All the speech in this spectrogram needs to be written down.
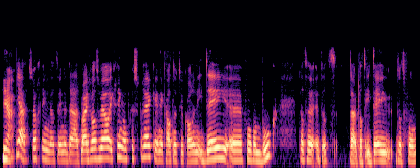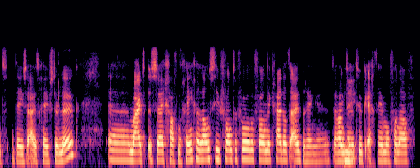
Ja. ja, zo ging dat inderdaad. Maar het was wel, ik ging op gesprek en ik had natuurlijk al een idee voor een boek. Dat, dat, nou, dat idee, dat vond deze uitgeefster leuk. maar het, zij gaf me geen garantie van tevoren van ik ga dat uitbrengen. Het hangt er natuurlijk echt helemaal vanaf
